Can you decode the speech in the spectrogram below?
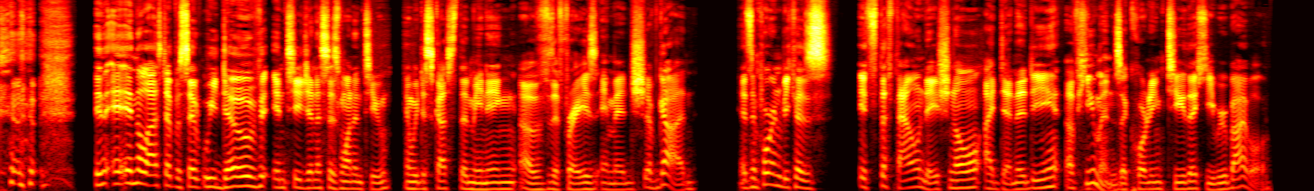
in, in the last episode, we dove into Genesis 1 and 2 and we discussed the meaning of the phrase image of God. It's important because it's the foundational identity of humans according to the Hebrew Bible.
